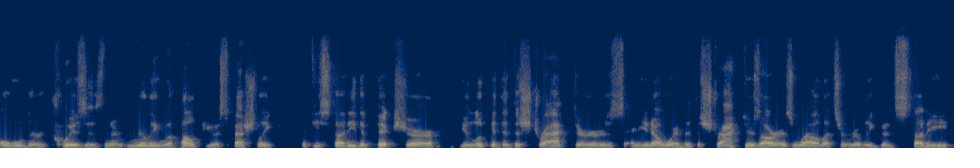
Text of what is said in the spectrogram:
older quizzes. And it really will help you, especially if you study the picture, you look at the distractors, and you know where the distractors are as well. That's a really good study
